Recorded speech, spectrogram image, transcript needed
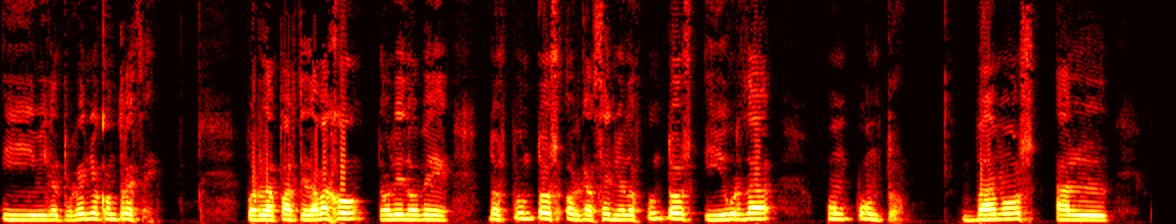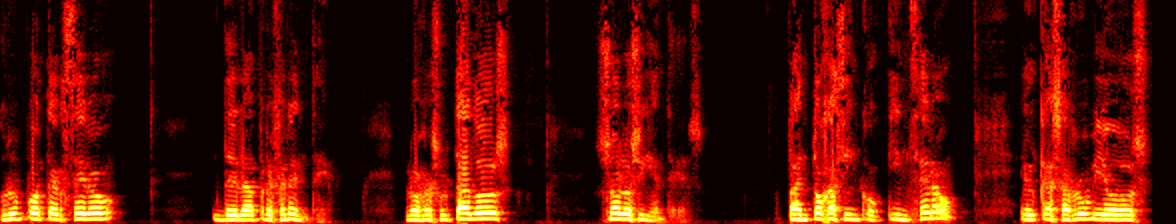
y Miguel Turreño con 13. Por la parte de abajo, Toledo B 2 puntos, Orgaceño 2 puntos y Urda 1 punto. Vamos al grupo tercero de la preferente. Los resultados son los siguientes. Pantoja 5, 0. El Casarrubios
